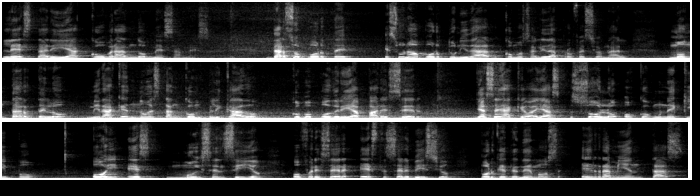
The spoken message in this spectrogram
le estaría cobrando mes a mes. Dar soporte es una oportunidad como salida profesional montártelo, mira que no es tan complicado como podría parecer. Ya sea que vayas solo o con un equipo, hoy es muy sencillo ofrecer este servicio porque tenemos herramientas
